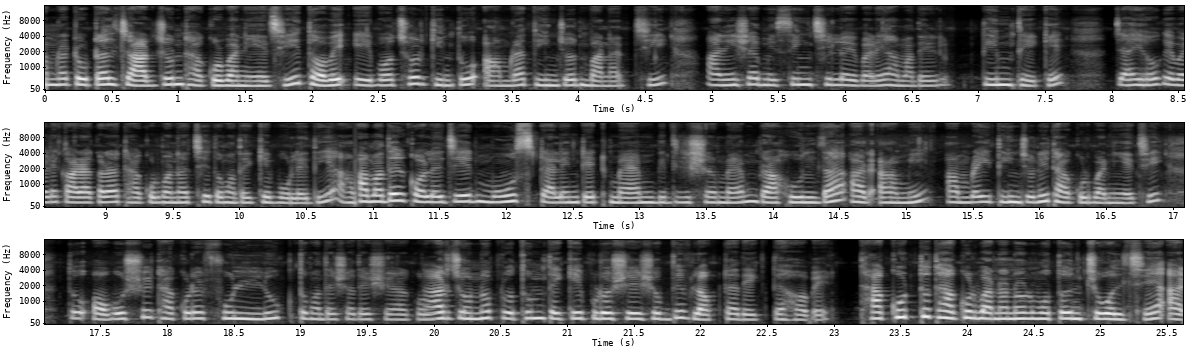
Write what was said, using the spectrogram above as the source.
আমরা টোটাল চারজন ঠাকুর বানিয়েছি, তবে এবছর কিন্তু আমরা তিনজন বানাচ্ছি। আনিশা মিসিং ছিল এবারে আমাদের টিম থেকে। যাই হোক, এবারে কারা কারা ঠাকুর বানাচ্ছি তোমাদেরকে বলে দিই। আম- আমাদের কলেজের most talented ma'am Bidisha ma'am Rahul da আর আমি আমরা এই তিনজনই ঠাকুর বানিয়েছি। তো অবশ্যই ঠাকুরের ফুল লুক তোমাদের সাথে শেয়ার করব। তার জন্য প্রথম থেকে পুরো শেষ অবধি ব্লগটা দেখতে হবে। ঠাকুর তো ঠাকুর বানানোর মতন চলছে, আর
